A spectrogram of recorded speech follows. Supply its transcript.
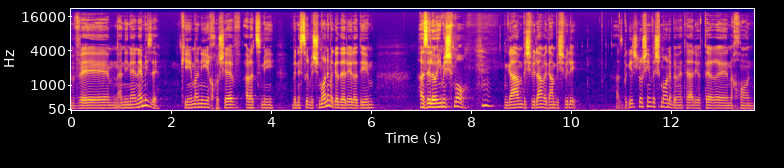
ואני נהנה מזה. כי אם אני חושב על עצמי, בן 28 מגדל ילדים, אז אלוהים ישמור, גם בשבילם וגם בשבילי. אז בגיל 38 באמת היה לי יותר נכון.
